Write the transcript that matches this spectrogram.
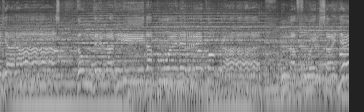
hallarás, donde la vida puede recobrar la fuerza y el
